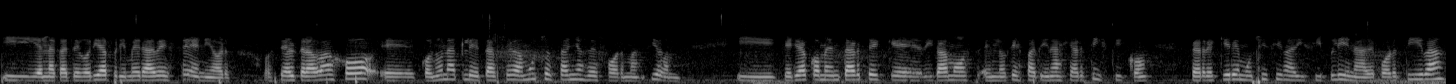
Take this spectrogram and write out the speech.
y en la categoría Primera B Senior. O sea, el trabajo con un atleta lleva muchos años de formación y quería comentarte que, digamos, en lo que es patinaje artístico, se requiere muchísima disciplina deportiva,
